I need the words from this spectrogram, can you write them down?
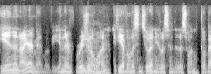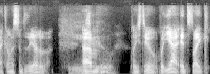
in an Iron Man movie, in the original Mhm. one. If you haven't listened to it and you're listening to this one, go back and listen to the other one. Please Um, do. Please do. But yeah, it's like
